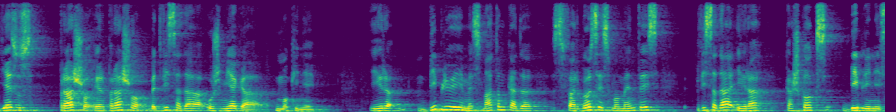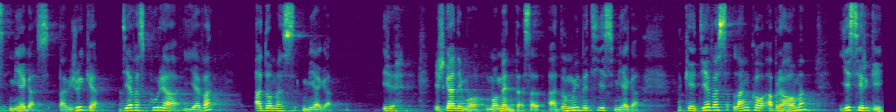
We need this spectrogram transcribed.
Jėzus prašo ir prašo, bet visada užmiega mokiniai. Ir Biblijoje mes matom, kad svarbiausiais momentais visada yra kažkoks biblinis miegas. Pavyzdžiui, kai Dievas kūrė Jėvą, Adomas miega. Išganimo momentas Adomui, bet jis miega. Kai Dievas lanko Abraomą, jis irgi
